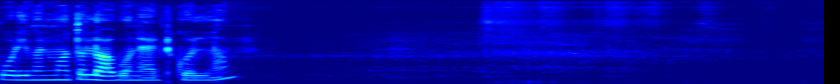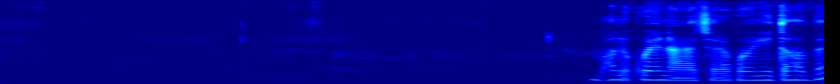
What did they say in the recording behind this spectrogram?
পরিমাণ মতো লবণ অ্যাড করলাম। ভালো করে নাড়াচাড়া করে নিতে হবে।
